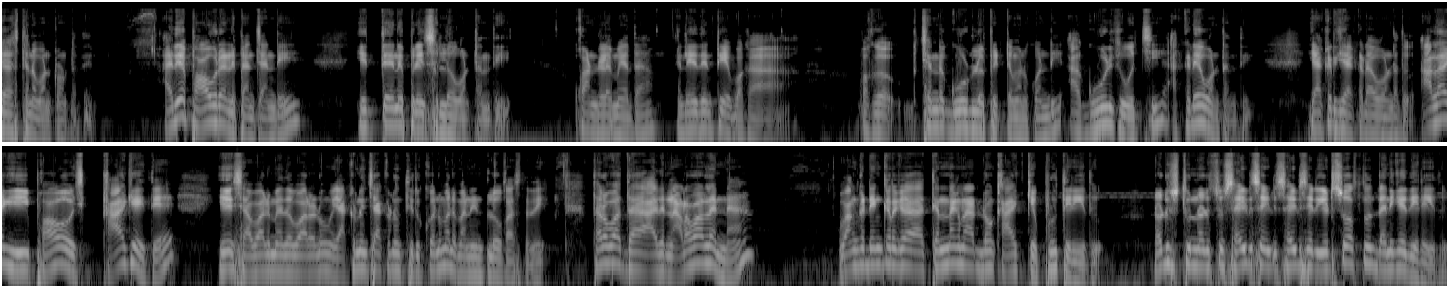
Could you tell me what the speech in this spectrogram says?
చేస్తూనే ఉంటుంటుంది. అదే పావురాన్ని పెంచండి. ఎత్తైన ప్లేసుల్లో ఉంటుంది. కొండల మీద లేదంటే ఒక ఒక చిన్న గూడులో పెట్టామనుకోండి ఆ గూడికి వచ్చి అక్కడే ఉంటుంది. ఎక్కడికి ఎక్కడ ఉండదు. అలాగే ఈ పావు కాకి అయితే ఏ శవాల మీద వాలడం ఎక్కడి నుంచి ఎక్కడ తిరుక్కొని మళ్ళీ మన ఇంట్లోకి వస్తుంది. తర్వాత అది నడవాలన్నా వంకటింకరగా తిన్నగా నడడం కాకి ఎప్పుడూ తెలియదు. నడుస్తూ నడుస్తూ సైడ్ సైడ్ సైడ్ సైడ్ ఎటు వస్తుందో దానికే తెలియదు.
